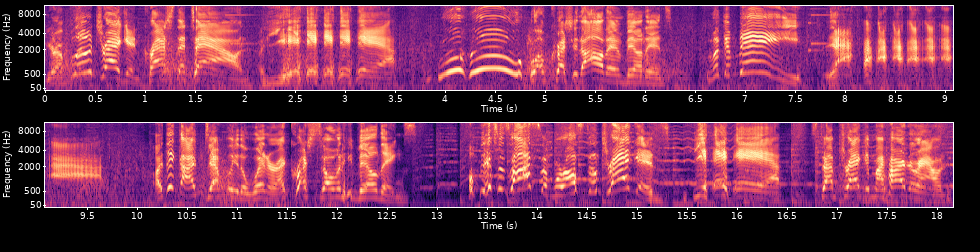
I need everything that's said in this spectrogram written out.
You're a blue dragon! Crash the town! Yeah! Woohoo! I'm crushing all them buildings! Look at me! Yeah! I think I'm definitely the winner. I crushed so many buildings. Oh, this is awesome! We're all still dragons! Yeah! Stop dragging my heart around.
